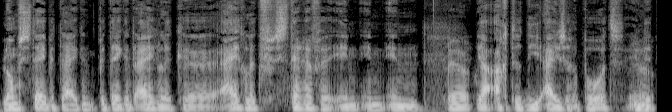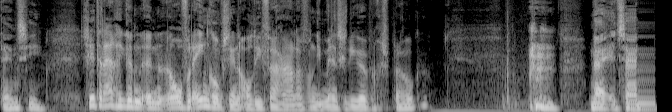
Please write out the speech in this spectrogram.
long stay betekent, betekent eigenlijk, uh, eigenlijk sterven in, in, in, ja. ja. achter die ijzeren poort in ja. detentie. Zit er eigenlijk een, een overeenkomst in al die verhalen van die mensen die we hebben gesproken? nee, het zijn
